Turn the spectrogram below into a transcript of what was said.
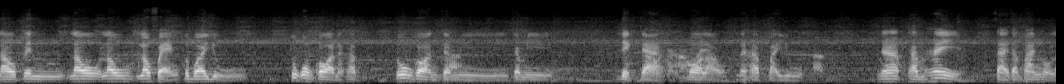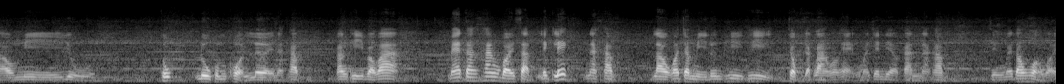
เราเป็นเราเราเราแฝงตัวอยู่ทุกองค์กรนะครับ ทุกองค์กรจะมีจะมีเด็กจากมอเรานะครับ ไปอยู่นะครับทำให้สายสัมพันธ์ของเรามีอยู่ทุกรูขุมขนเลยนะครับ บางทีแบบว่าแม้กระทั่งบริษัทเล็ก ๆนะครับ เราก็จะมีรุ่นพี่ที่จบจากรามคำแหงมาเช่นเดียวกันนะครับ จึงไม่ต้องห่วงว่า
